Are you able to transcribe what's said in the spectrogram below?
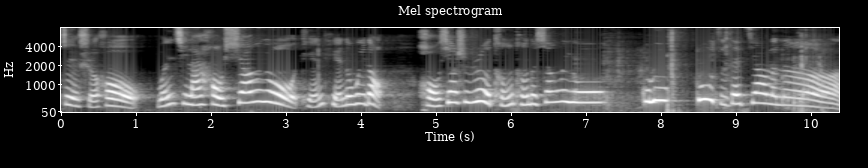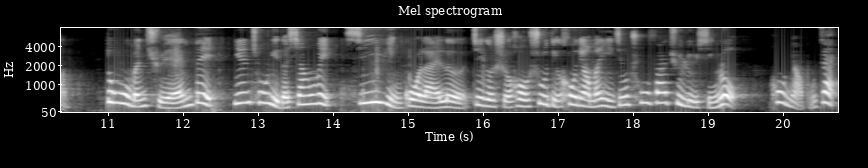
这时候闻起来好香哟，甜甜的味道，好像是热腾腾的香味哟。咕噜，肚子在叫了呢。动物们全被烟囱里的香味吸引过来了。这个时候，树顶候鸟们已经出发去旅行喽。候鸟不在，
